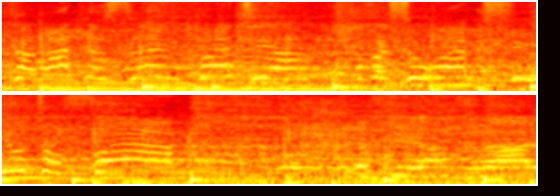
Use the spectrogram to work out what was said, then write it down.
את קראת לזה אמפתיה, אבל זו רק כפיות טובה. הביא הכלל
